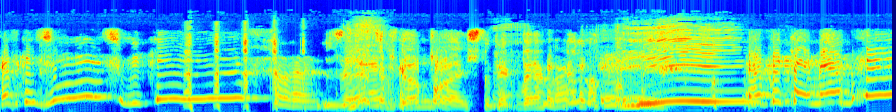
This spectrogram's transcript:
Eu fiquei, gente, o que, que é isso? Gente, eu fiquei oposto, fiquei com vergonha. não. Eu fiquei, meu Deus!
